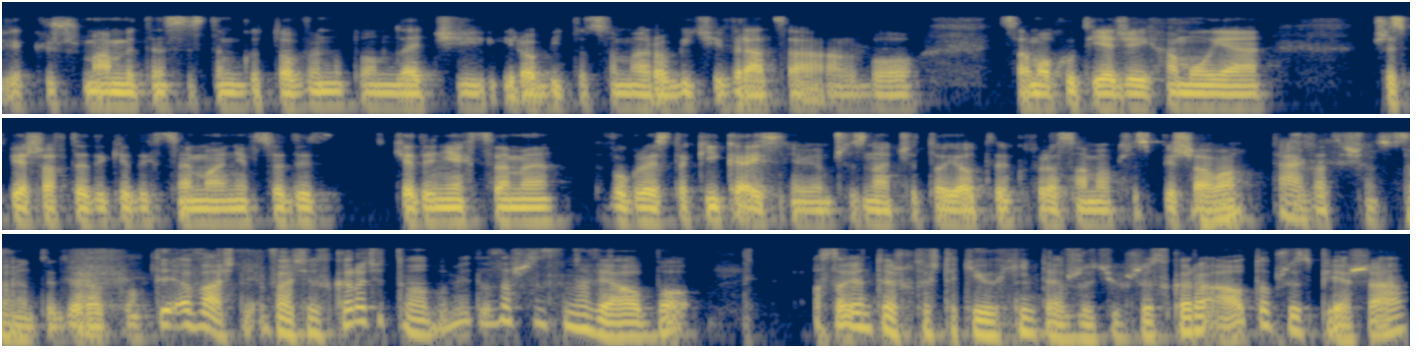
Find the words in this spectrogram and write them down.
jak już mamy ten system gotowy, no to on leci i robi to, co ma robić i wraca, albo samochód jedzie i hamuje, przyspiesza wtedy, kiedy chcemy, a nie wtedy, kiedy nie chcemy. To w ogóle jest taki case, nie wiem, czy znacie Toyoty, która sama przyspieszała mhm. tak. 2009 tak. roku. Ty, a właśnie, właśnie, skoro cię to ma, bo mnie to zawsze zastanawiało, bo Ostatnio też ktoś takiego hinta wrzucił, że skoro auto przyspiesza,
